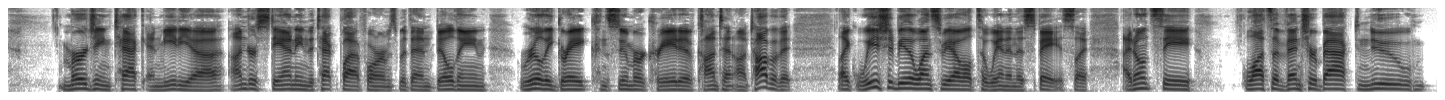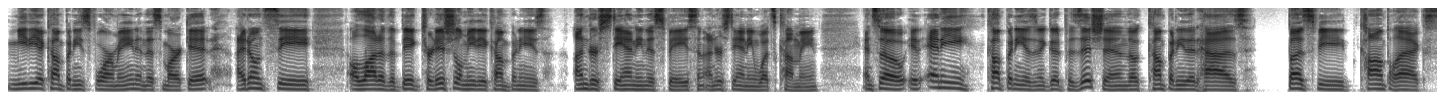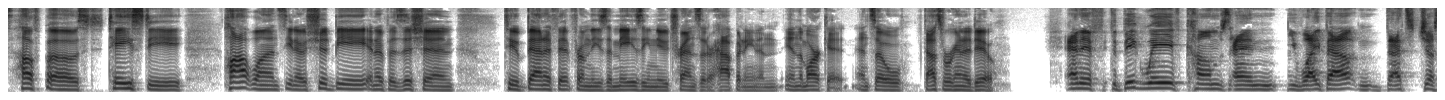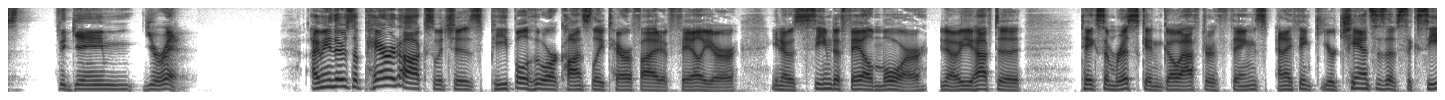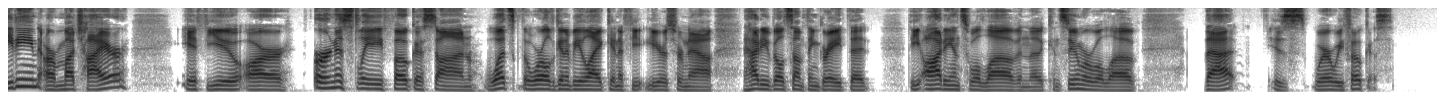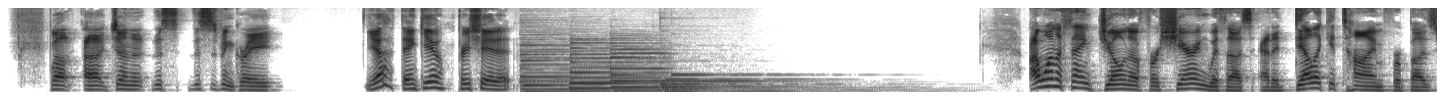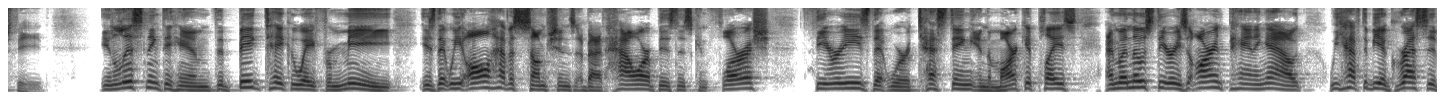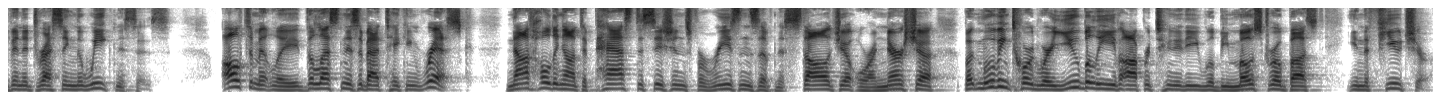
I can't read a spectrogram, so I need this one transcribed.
merging tech and media, understanding the tech platforms, but then building really great consumer creative content on top of it, like we should be the ones to be able to win in this space. Like I don't see lots of venture backed new media companies forming in this market. I don't see a lot of the big traditional media companies understanding this space and understanding what's coming. And so, if any company is in a good position, the company that has BuzzFeed, Complex, HuffPost, Tasty, Hot Ones, you know, should be in a position to benefit from these amazing new trends that are happening in, in the market. And so that's what we're going to do. And if the big wave comes and you wipe out, and that's just the game you're in. I mean, there's a paradox, which is people who are constantly terrified of failure, you know, seem to fail more. You know, you have to take some risk and go after things. And I think your chances of succeeding are much higher if you are earnestly focused on what's the world going to be like in a few years from now. How do you build something great that the audience will love and the consumer will love? That is where we focus. Well, uh, Jonah, this this has been great. Yeah, thank you. Appreciate it. I want to thank Jonah for sharing with us at a delicate time for BuzzFeed. In listening to him, the big takeaway for me is that we all have assumptions about how our business can flourish, theories that we're testing in the marketplace, and when those theories aren't panning out, we have to be aggressive in addressing the weaknesses. Ultimately, the lesson is about taking risk, not holding on to past decisions for reasons of nostalgia or inertia, but moving toward where you believe opportunity will be most robust in the future.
